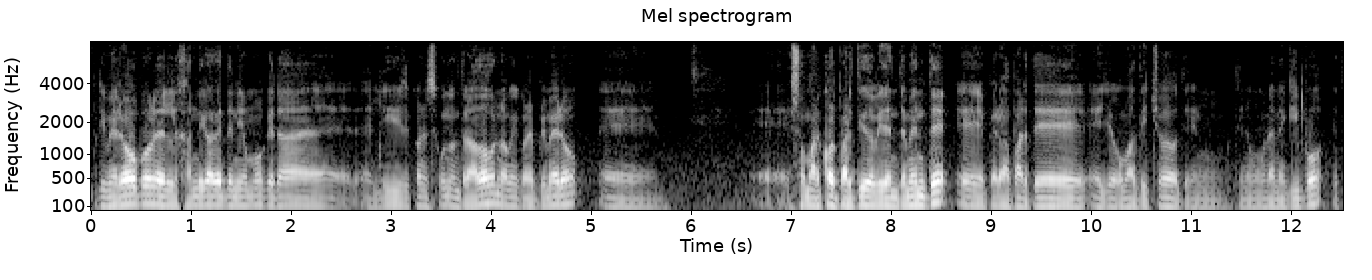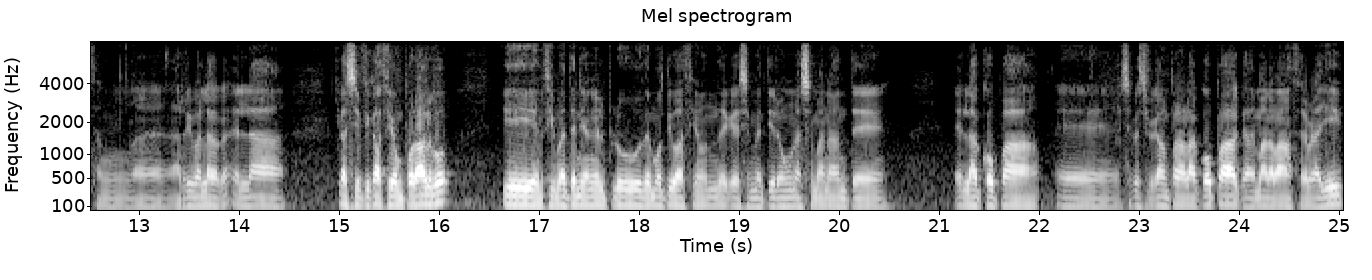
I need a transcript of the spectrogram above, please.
Primero por el hándicap que teníamos, que era el ir con el segundo entrenador, no que con el primero. Eh, eso marcó el partido, evidentemente, eh, pero aparte ellos, como has dicho, tienen, tienen un gran equipo, están eh, arriba en la, clasificación por algo y encima tenían el plus de motivación de que se metieron una semana antes en la Copa, eh, se clasificaron para la Copa, que además la van a celebrar allí,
